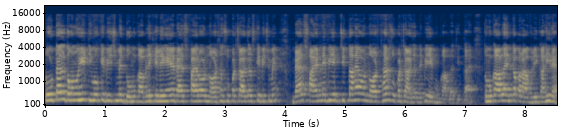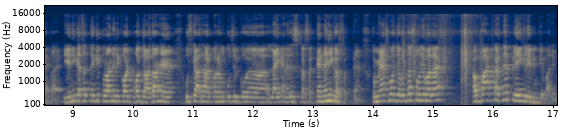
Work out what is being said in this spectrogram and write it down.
टोटल दोनों ही टीमों के बीच में दो मुकाबले खेले गए हैं बेल्स फायर और नॉर्थन सुपर चार्जर्स के बीच में। बेल्स फायर ने भी एक जीता है और नॉर्थन सुपर चार्जर ने भी एक मुकाबला जीता है। तो मुकाबला इनका बराबरी का ही रहता है। ये नहीं कह सकते कि पुराने रिकॉर्ड बहुत ज़्यादा है, उसके आधार पर हम कुछ लाइक एनालिस कर सकते हैं, नहीं कर सकते हैं। तो मैच बहुत ज़बरदस्त होने वाला है। अब बात करते हैं प्लेइंग इलेवन के बारे में।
